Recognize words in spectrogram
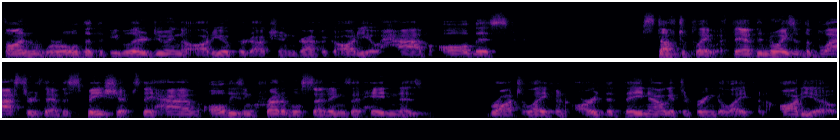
fun world that the people that are doing the audio production, graphic audio, have all this stuff to play with. They have the noise of the blasters, they have the spaceships, they have all these incredible settings that Hayden has brought to life in art that they now get to bring to life in audio.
